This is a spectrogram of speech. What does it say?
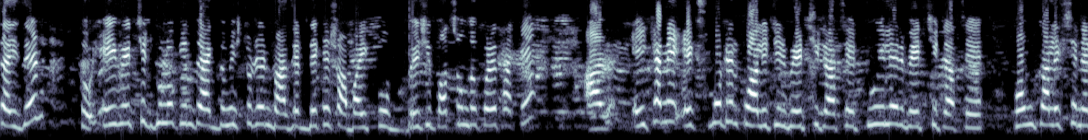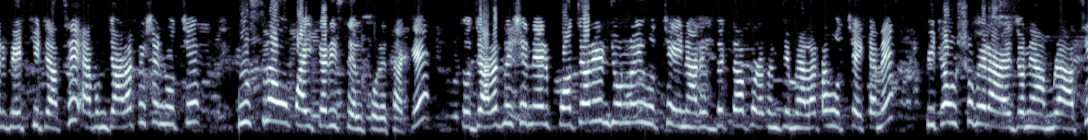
সাইজের তো এই বেডশিটগুলো কিন্তু একদম স্টুডেন্ট বাজেট দেখে সবাই খুব বেশি পছন্দ করে থাকে। আর এইখানে এক্সপোর্টের কোয়ালিটির বেডশিট আছে টুইলের বেডশিট আছে হোম কালেকশনের বেডশিট আছে এবং যারা ফ্যাশন হচ্ছে খুচরা ও পাইকারি সেল করে থাকে। তো যারা ফ্যাশনের প্রচারের জন্যই হচ্ছে এই নারী উদ্যোক্তা যে মেলাটা হচ্ছে এখানে, পিঠা উৎসবের আয়োজনে আমরা আছি।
